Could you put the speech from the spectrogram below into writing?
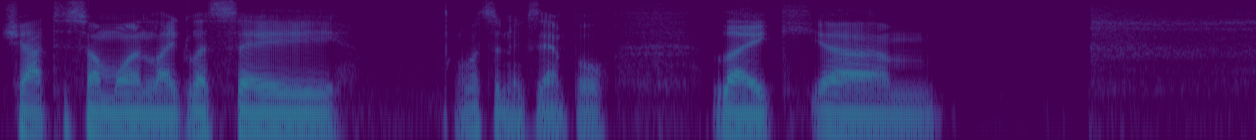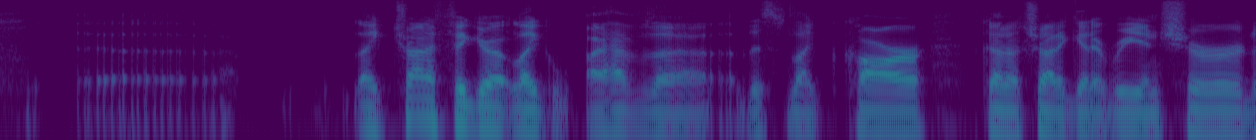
chat to someone. Like let's say, what's an example? Like um, uh, like trying to figure out like I have the this like car, I've got to try to get it reinsured,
